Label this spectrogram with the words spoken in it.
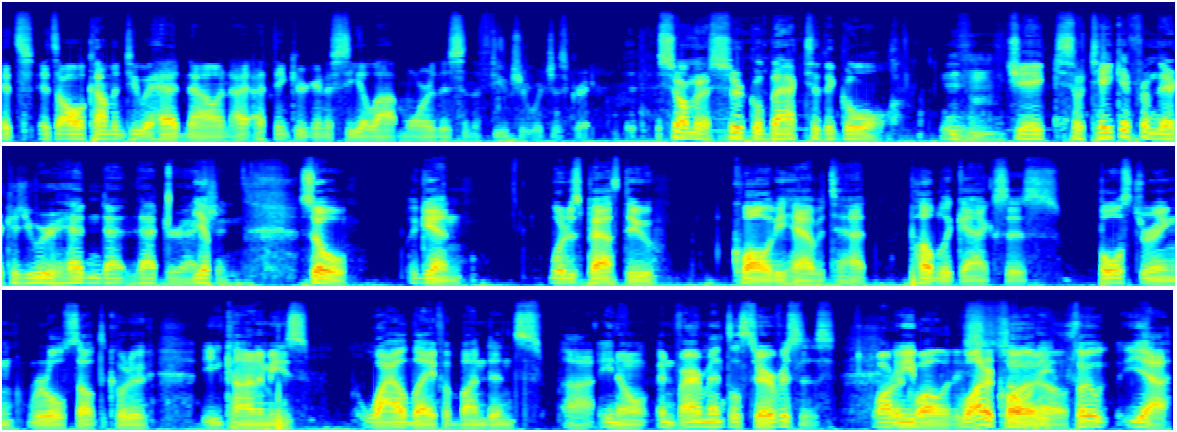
it's it's all coming to a head now and I, I think you're going to see a lot more of this in the future which is great So I'm going to circle back to the goal. Mm-hmm. Jake, so take it from there because you were heading that, that direction. Yep. So, again, what does PATH do? Quality habitat, public access, bolstering rural South Dakota economies. wildlife abundance, uh, you know, environmental services, Water I mean, quality, water soil quality, health. soil, yeah,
